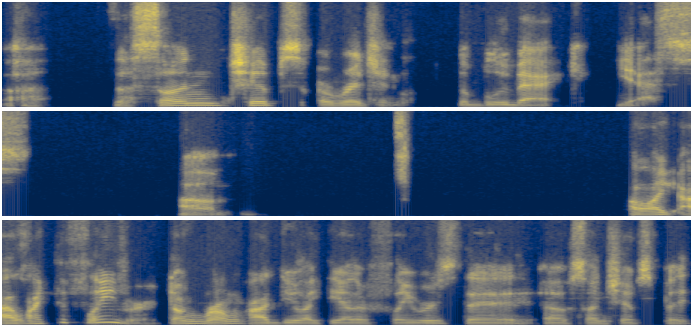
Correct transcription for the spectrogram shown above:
Uh, the Sun Chips Original, the blue bag, yes. Um, I like I like the flavor. Don't wrong, I do like the other flavors that of Sun Chips, but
